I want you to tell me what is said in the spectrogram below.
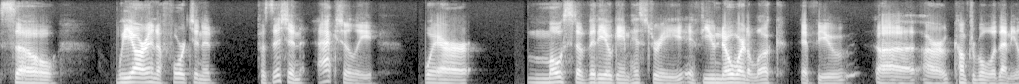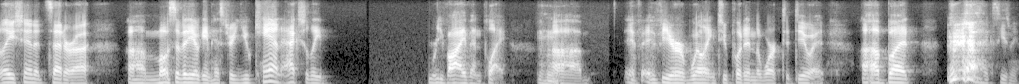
so we are in a fortunate position, actually, where most of video game history, if you know where to look, if you uh, are comfortable with emulation, etc., um, most of video game history you can actually revive and play. Mm-hmm. Um, if if you're willing to put in the work to do it. Uh, but excuse me.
